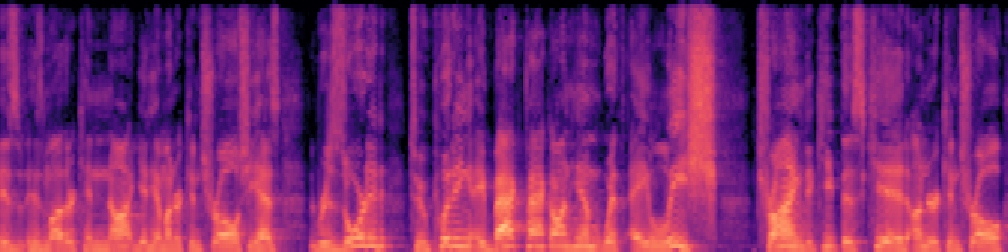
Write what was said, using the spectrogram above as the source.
His, his mother cannot get him under control. She has resorted to putting a backpack on him with a leash trying to keep this kid under control.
